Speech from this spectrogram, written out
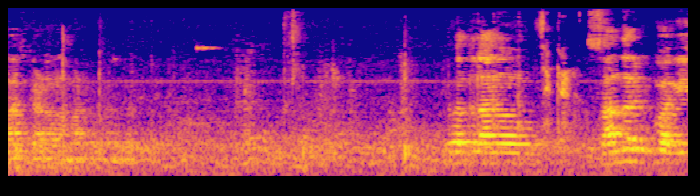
ರಾಜಕಾರಣವನ್ನು ಮಾಡಿಕೊಂಡು ಇವತ್ತು ನಾನು ಸಾಂದರ್ಭಿಕವಾಗಿ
